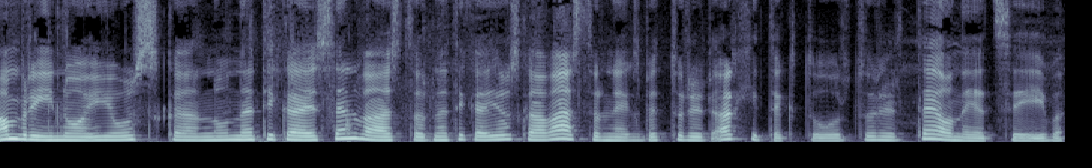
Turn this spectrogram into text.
ambrīnoju jūs, ka nu, ne tikai senvēsture, ne tikai jūs kā vēsturnieks, bet tur ir arhitektūra, tur ir tēlniecība,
